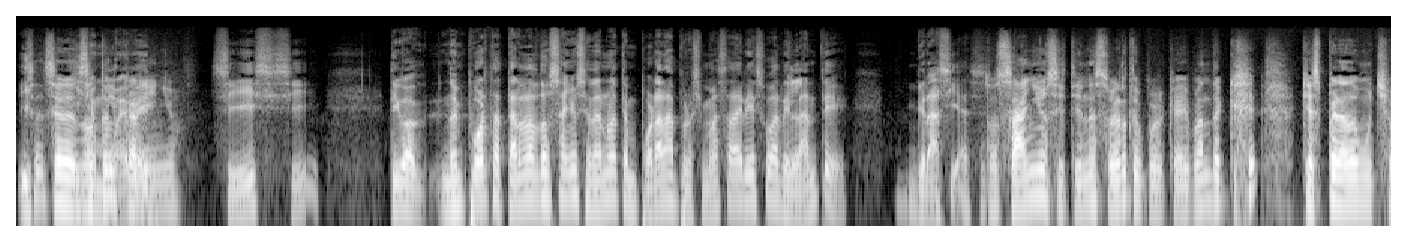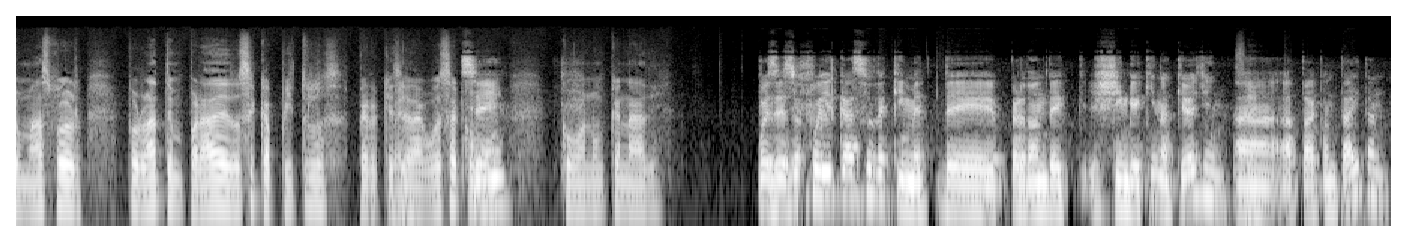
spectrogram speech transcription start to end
Y, Se, se les y se el mueven. cariño. Sí, sí, sí. Digo, no importa, tarda dos años en dar una temporada, pero si me vas a dar eso, adelante. Gracias. Dos años y tienes suerte, porque hay banda que, que ha esperado mucho más por, por una temporada de 12 capítulos, pero que se la goza como, Sí, como nunca nadie. pues eso fue el caso de Kimet, de, perdón, de Shingeki no Kyojin, a Attack on Titan.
